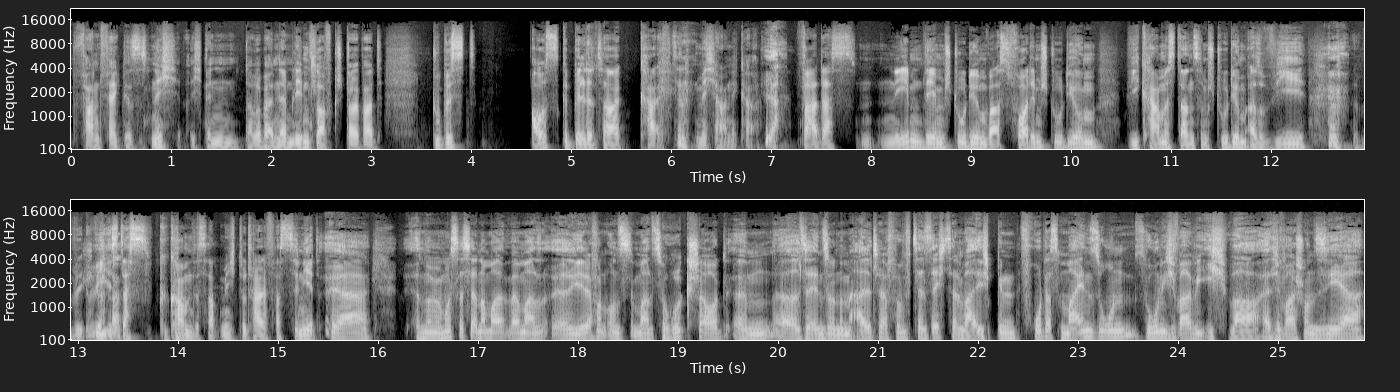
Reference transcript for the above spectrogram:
Fun Fact, ist es nicht. Ich bin darüber in deinem Lebenslauf gestolpert. Du bist ausgebildeter Kfz-Mechaniker. ja. War das neben dem Studium, war es vor dem Studium? Wie kam es dann zum Studium? Also wie, wie ja. ist das gekommen? Das hat mich total fasziniert. Ja, also man muss das ja nochmal, wenn man, äh, jeder von uns mal zurückschaut, ähm, als er in so einem Alter 15, 16 war. Ich bin froh, dass mein Sohn so nicht war, wie ich war. Also ich war schon sehr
